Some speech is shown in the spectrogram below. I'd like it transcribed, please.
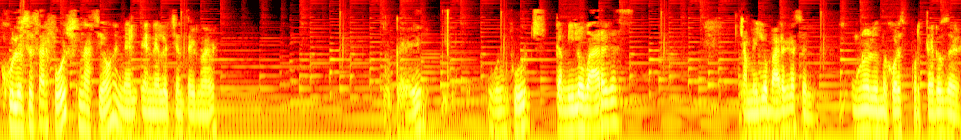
Julio César Fuchs nació en el, en el 89. Ok. Buen Fuchs. Camilo Vargas. Camilo Vargas, el, uno de los mejores porteros de,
